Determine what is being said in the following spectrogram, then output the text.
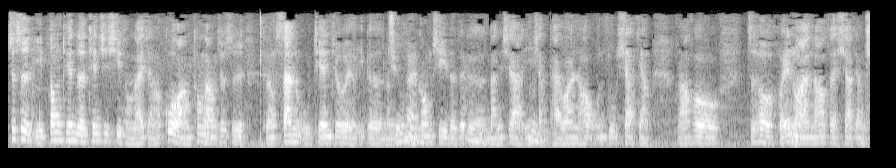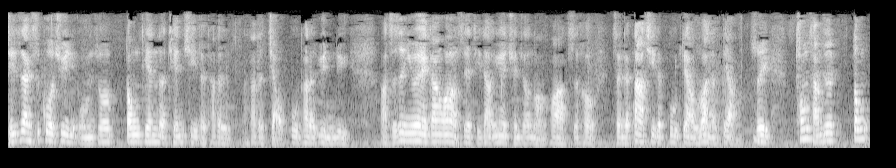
就是以冬天的天气系统来讲，过往通常就是可能三五天就会有一个冷空气的这个南下影响台湾，然后温度下降，然后之后回暖，然后再下降。其实这是过去我们说冬天的天气的它的它的脚步、它的韵律。啊，只是因为刚刚王老师也提到，因为全球暖化之后，整个大气的步调乱了调，所以通常就是冬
